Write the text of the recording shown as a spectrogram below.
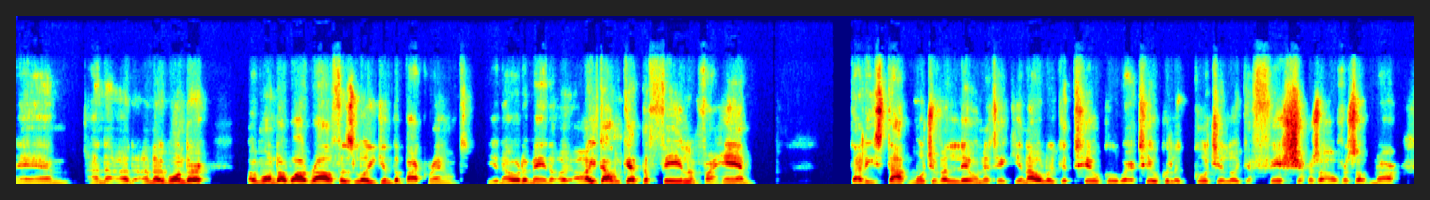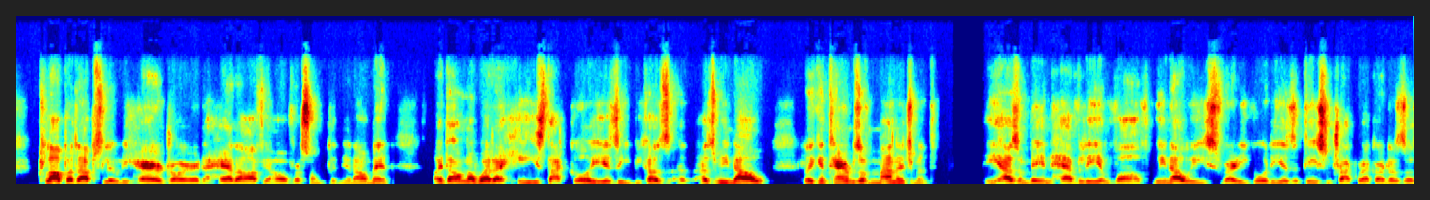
um, and and I wonder I wonder what Ralf is like in the background. You know what I mean? I, I don't get the feeling for him that he's that much of a lunatic, you know, like a Tuchel, where Tuchel would gut you like a fish or over something, or Klopp would absolutely hair dryer the head off you over something, you know what I mean? I don't know whether he's that guy, is he? Because uh, as we know, like in terms of management, he hasn't been heavily involved. We know he's very good. He has a decent track record as a,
